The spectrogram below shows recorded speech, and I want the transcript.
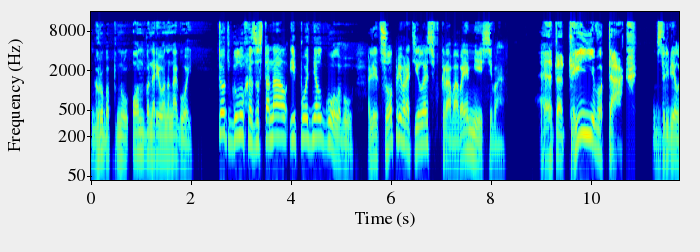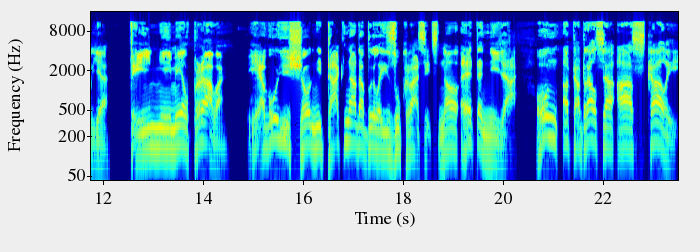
Грубо пнул он Ванариона ногой. Тот глухо застонал и поднял голову. Лицо превратилось в кровавое месиво. «Это ты его так?» — взревел я. Ты не имел права. Его еще не так надо было изукрасить, но это не я. Он отодрался о скалы,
